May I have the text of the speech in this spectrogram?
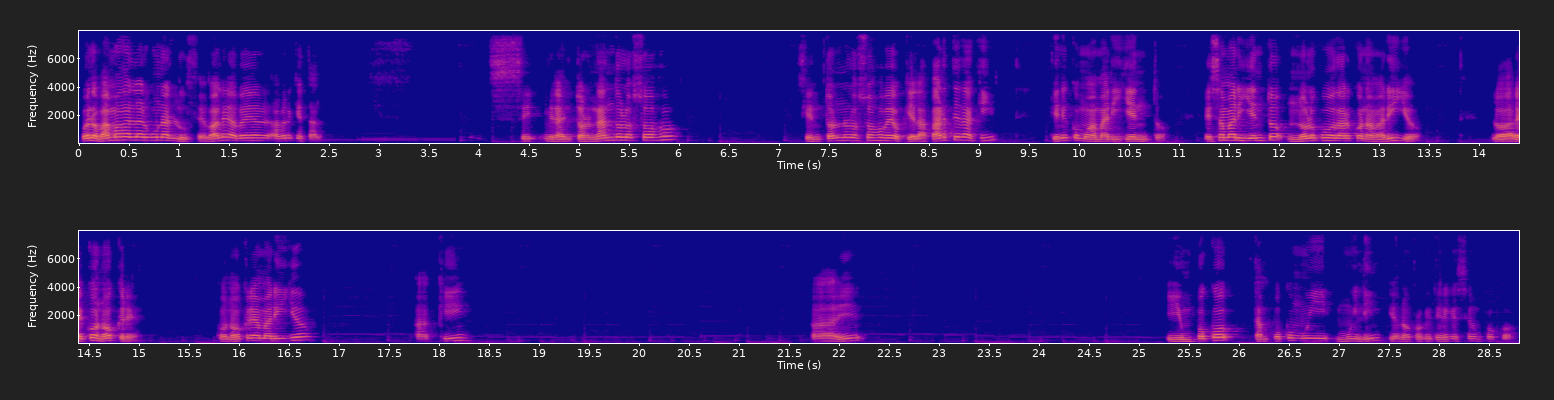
Bueno, vamos a darle algunas luces, ¿vale? A ver, a ver qué tal. Sí, mira, entornando los ojos, si entorno los ojos veo que la parte de aquí tiene como amarillento. Ese amarillento no lo puedo dar con amarillo, lo daré con ocre. Con ocre amarillo, aquí, ahí, y un poco, tampoco muy, muy limpio, ¿no? Porque tiene que ser un poco...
